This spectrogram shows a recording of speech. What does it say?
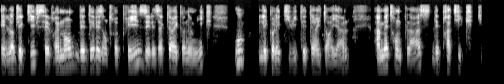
Et l'objectif, c'est vraiment d'aider les entreprises et les acteurs économiques ou les collectivités territoriales à mettre en place des pratiques qui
